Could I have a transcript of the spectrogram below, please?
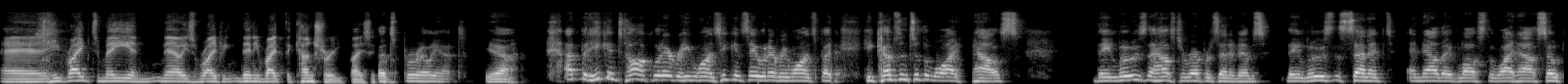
and he raped me, and now he's raping. Then he raped the country, basically. That's brilliant. Yeah. Uh, but he can talk whatever he wants. He can say whatever he wants. But he comes into the White House. They lose the House of Representatives. They lose the Senate. And now they've lost the White House. So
